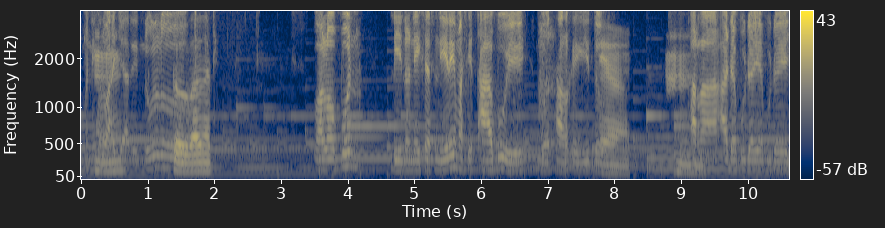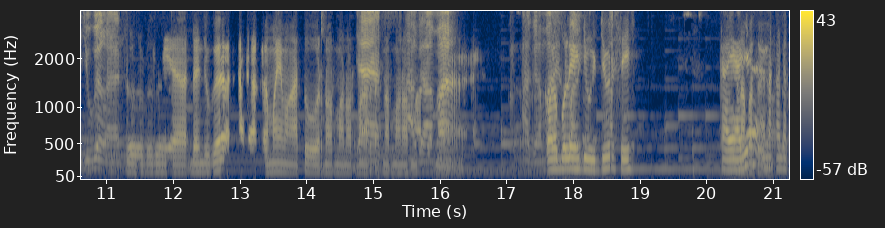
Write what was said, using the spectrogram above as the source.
Mending lu Hmm. ajarin dulu. betul banget Walaupun di Indonesia sendiri masih tabu ya buat hal kayak gitu. Iya. Hmm. Karena ada budaya-budaya juga kan. betul betul Iya, dan juga ada agama yang mengatur norma-norma Yes, norma-norma agama. agama. Agama kalau boleh paling- jujur sih kayaknya anak-anak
